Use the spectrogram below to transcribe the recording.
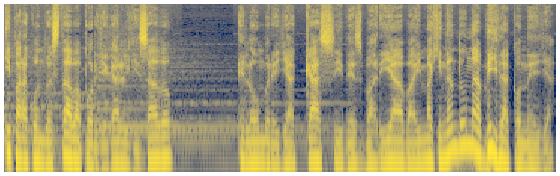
Y para cuando estaba por llegar el guisado, el hombre ya casi desvariaba imaginando una vida con ella.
